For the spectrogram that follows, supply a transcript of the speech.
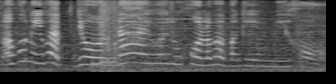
แล้วพวกนี้แบบโยนได้เว้ยทุกคนแล้วแบบบางทีมันมีของ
